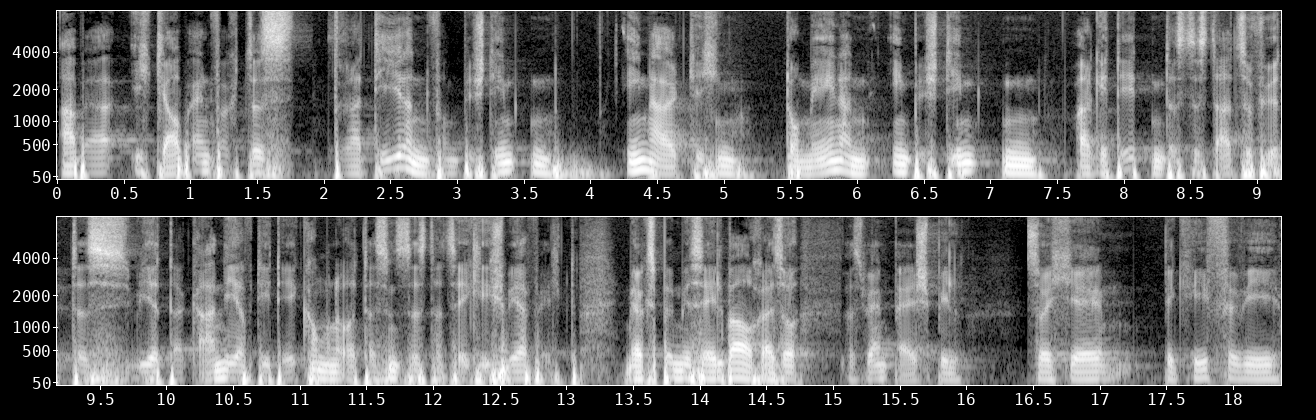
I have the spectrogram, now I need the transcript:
Aber ich glaube einfach, dass Tradieren von bestimmten inhaltlichen Domänen in bestimmten Varietäten, dass das dazu führt, dass wir da gar nie auf die Idee kommen oder dass uns das tatsächlich schwerfällt. Ich merke es bei mir selber auch. Also, das wäre ein Beispiel. Solche Begriffe wie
